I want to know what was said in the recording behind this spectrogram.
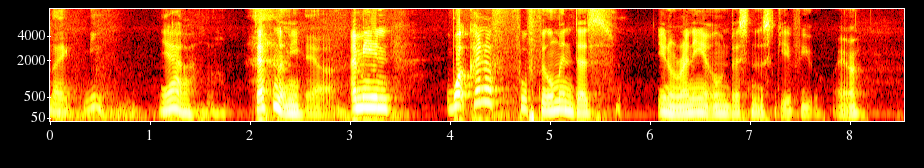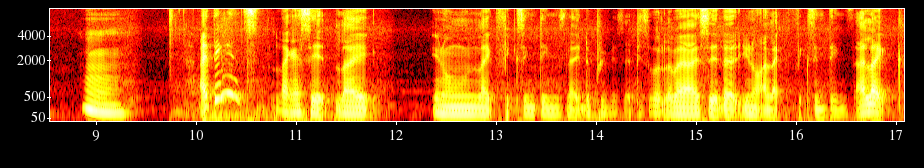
like me. Yeah, definitely. Yeah. I mean, what kind of fulfillment does you know running your own business give you? Yeah. Hmm. I think it's like I said, like you know, like fixing things. Like the previous episode where I said that you know I like fixing things. I like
